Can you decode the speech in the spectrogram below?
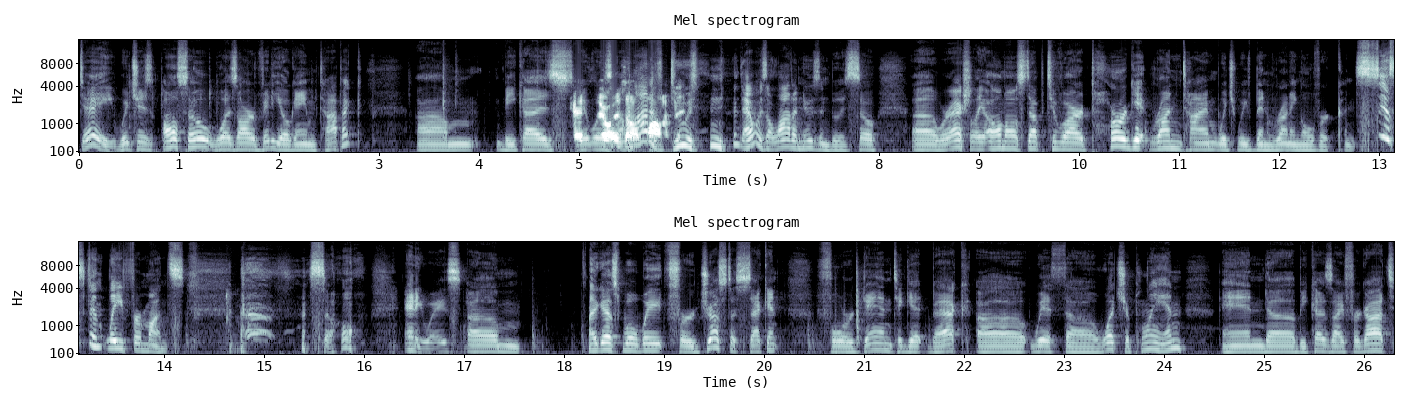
day, which is also was our video game topic, um, because it was, was a a lot lot of news. that was a lot of news and booze. So uh, we're actually almost up to our target run time, which we've been running over consistently for months. so, anyways, um, I guess we'll wait for just a second for Dan to get back uh, with uh, what you playing, and uh, because I forgot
